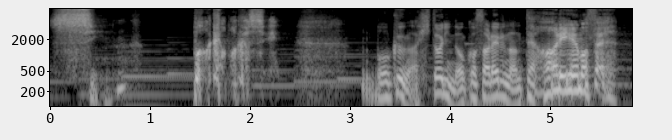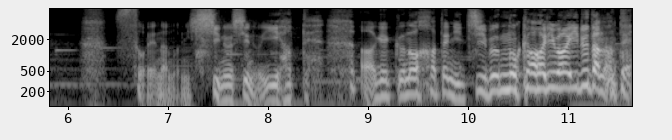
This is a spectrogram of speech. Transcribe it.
死ぬ？バカバカしい。僕が一人残されるなんてありえません。それなのに死ぬ死ぬ言い張って、挙句の果てに自分の代わりはいるだなんて、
